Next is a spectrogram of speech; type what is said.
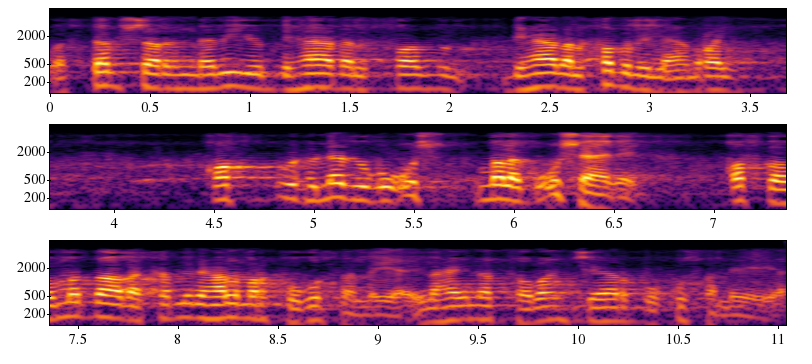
wastabshara الnabiyu bihada alfadl bihada alfadli lamrayn qof wuxuu nebigu malagu u sheegay qofka ummadaada kamida hal mar kugu saliya ilaahayna toban jeer buu ku saliyaya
